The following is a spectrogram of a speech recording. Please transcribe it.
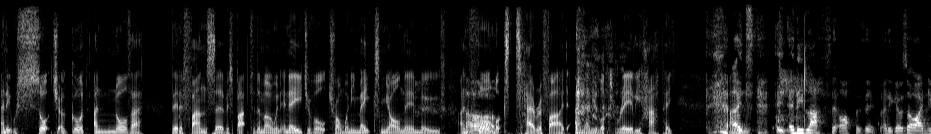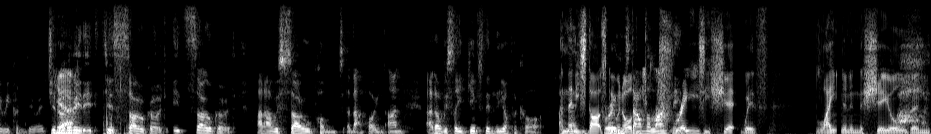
and it was such a good another bit of fan service back to the moment in Age of Ultron when he makes Mjolnir move and Thor Oh. looks terrified and then he looks really happy. And- It's, it, and he laughs it off as if, and he goes, "Oh, I knew he couldn't do it." Do you know what I mean? It's just so good. It's so good, and I was so pumped at that point. And and obviously he gives them the uppercut, And then he starts doing all down the lightning. crazy shit with lightning in the shield Oh, and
